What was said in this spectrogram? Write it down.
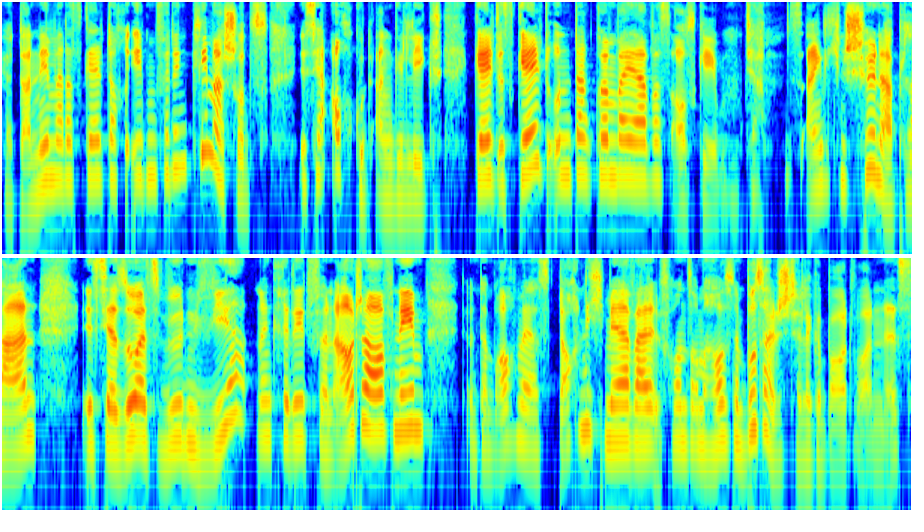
ja, dann nehmen wir das Geld doch eben für den Klimaschutz. Ist ja auch gut angelegt. Geld ist Geld und dann können wir ja was ausgeben. Tja, ist eigentlich ein schöner Plan. Ist ja so, als würden wir einen Kredit für ein Auto aufnehmen und dann brauchen wir das doch nicht mehr, weil vor unserem Haus eine Bushaltestelle gebaut worden ist.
